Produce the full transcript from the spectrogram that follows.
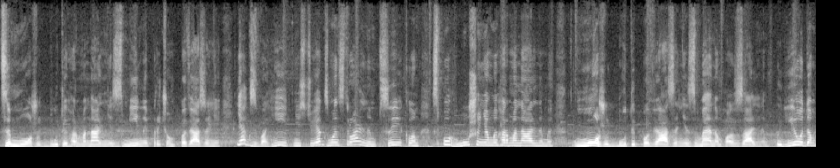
це можуть бути гормональні зміни, причому пов'язані як з вагітністю, як з менструальним циклом, з порушеннями гормональними, можуть бути пов'язані з менопаузальним періодом,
